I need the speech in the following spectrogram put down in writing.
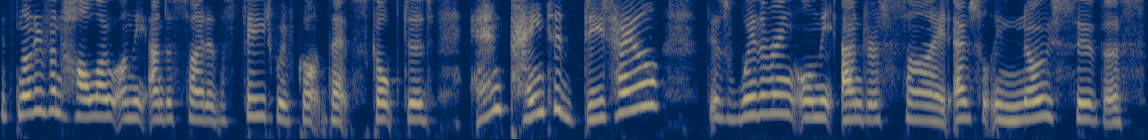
it's not even hollow on the underside of the feet. We've got that sculpted and painted detail. There's weathering on the underside, absolutely no surface.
